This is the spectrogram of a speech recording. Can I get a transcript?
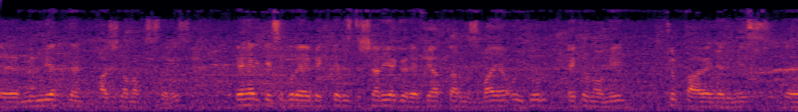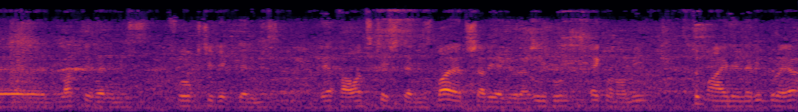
Ee, memnuniyetle karşılamak isteriz. Ve herkesi buraya bekleriz. Dışarıya göre fiyatlarımız bayağı uygun. Ekonomi, Türk kahvelerimiz, e, lattelerimiz, soğuk içeceklerimiz ve kahvaltı çeşitlerimiz bayağı dışarıya göre uygun, ekonomi. Tüm aileleri buraya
